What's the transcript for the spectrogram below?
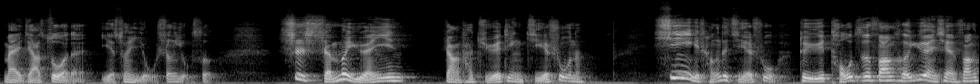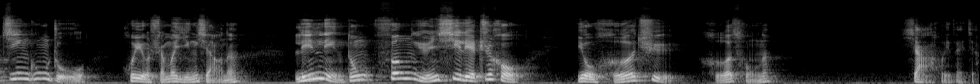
麦家做的也算有声有色。是什么原因让他决定结束呢？新艺城的结束对于投资方和院线方金公主会有什么影响呢？林岭东风云系列之后又何去何从呢？下回再讲。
